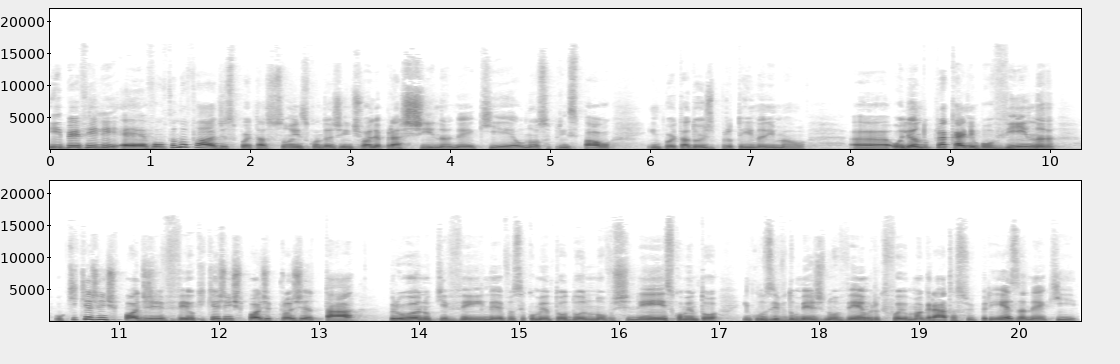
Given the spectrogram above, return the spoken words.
E Berville, é, voltando a falar de exportações, quando a gente olha para a China, né, que é o nosso principal importador de proteína animal, uh, olhando para a carne bovina, O que, que a gente pode ver, o que, que a gente pode projetar para o ano que vem, né? Você comentou do Ano Novo Chinês, comentou inclusive do mês de novembro, que foi uma grata surpresa, né? Que,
